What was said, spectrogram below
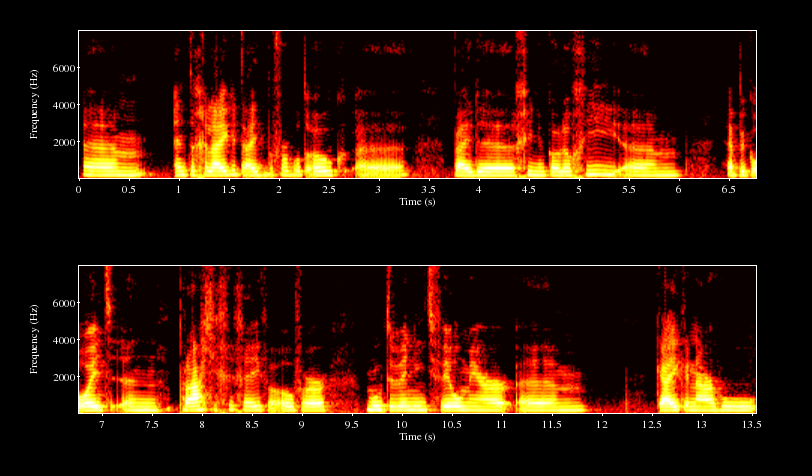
Ehm, en tegelijkertijd bijvoorbeeld ook eh, bij de gynaecologie ehm, heb ik ooit een praatje gegeven over moeten we niet veel meer ehm, kijken naar hoe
